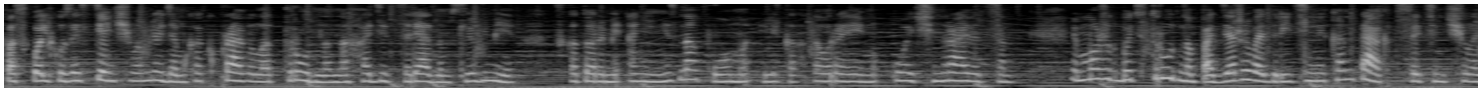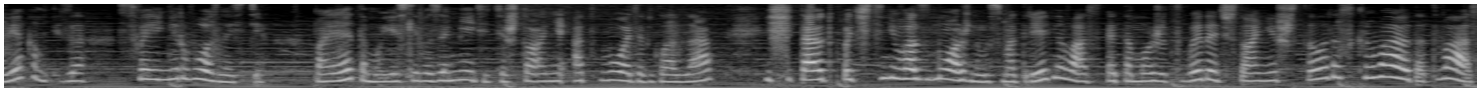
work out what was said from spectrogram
Поскольку застенчивым людям, как правило, трудно находиться рядом с людьми, с которыми они не знакомы или которые им очень нравятся, им может быть трудно поддерживать зрительный контакт с этим человеком из-за своей нервозности. Поэтому, если вы заметите, что они отводят глаза и считают почти невозможным смотреть на вас, это может выдать, что они что-то скрывают от вас,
